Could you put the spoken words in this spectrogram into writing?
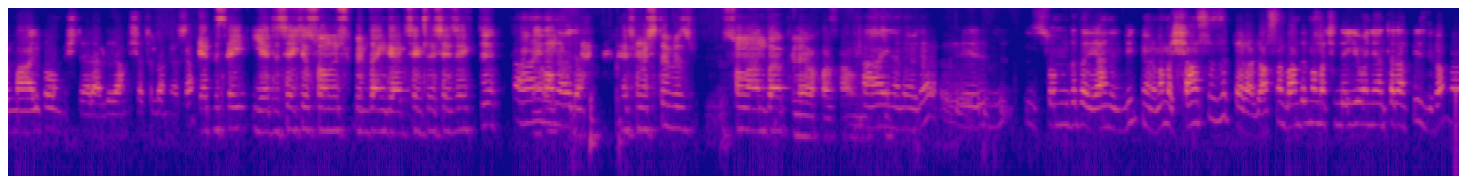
e, mağlup olmuştu herhalde yanlış hatırlamıyorsam. 7-8 sonuç birden gerçekleşecekti. Aynen E, öyle. Geçmişte biz son anda playoff'a kalmıştık. Aynen öyle. Ee, sonunda da yani bilmiyorum ama şanssızlık herhalde. Aslında Bandırma maçında iyi oynayan taraf bizdik ama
